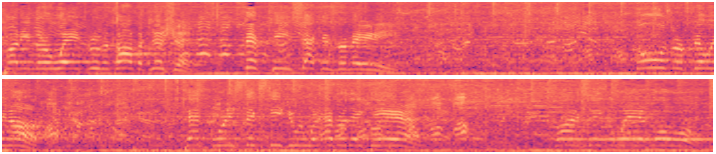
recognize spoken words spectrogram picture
cutting their way through the competition. 15 seconds remaining. Goals are filling up. 1046 T doing whatever they can. Trying to take away a goal.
